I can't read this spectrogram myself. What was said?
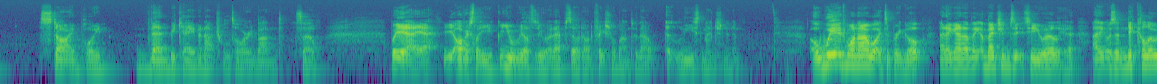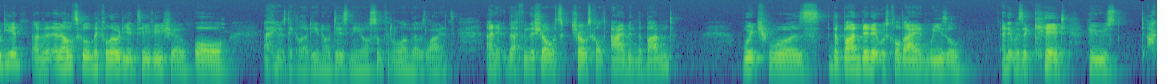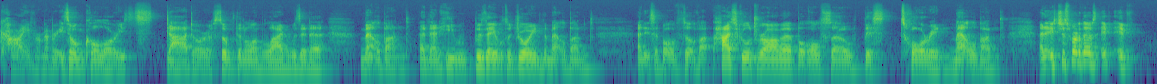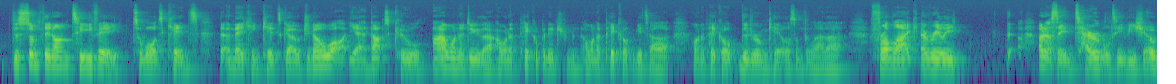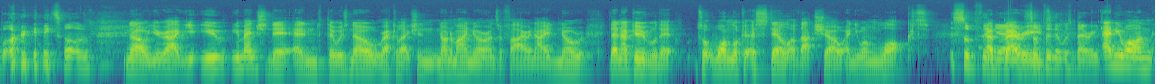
starting point, then became an actual touring band. So. But yeah, yeah. Obviously, you, you won't be able to do an episode on fictional bands without at least mentioning them. A weird one I wanted to bring up, and again, I think I mentioned it to you earlier. I think it was a Nickelodeon, an, an old school Nickelodeon TV show, or I think it was Nickelodeon or Disney or something along those lines. And it, I think the show was, show was called I'm in the Band, which was the band in it was called Iron Weasel, and it was a kid who's I can't even remember his uncle or his dad or something along the line was in a metal band, and then he was able to join the metal band, and it's about sort of a high school drama, but also this touring metal band, and it's just one of those if if there's something on TV towards kids that are making kids go, do you know what? Yeah, that's cool. I want to do that. I want to pick up an instrument. I want to pick up a guitar. I want to pick up the drum kit or something like that from like a really I'm not saying terrible TV show, but really sort of No, you're right. You, you you mentioned it, and there was no recollection. None of my neurons were firing. I had no. Then I googled it, took one look at a still of that show, and you unlocked something, A yeah, buried- something that was buried. anyone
